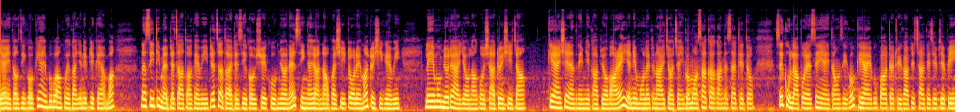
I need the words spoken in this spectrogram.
ရရင်တောင်စီကို KIA ပူပေါင်းဖွဲ့ကယနေ့ပြစ်ခဲ့ရမှာနှစ်စီးတိမှန်ပြတ်ကျသွားခဲ့ပြီးပြတ်ကျသွားတဲ့စီကိုရွှေကူမြို့နယ်စင်ငန်းရွာနောက်ဘက်ရှိတောထဲမှာတွေ့ရှိခဲ့ပြီးလင်းမှုမြို့ထံရုံလောင်းကိုရှာတွေ့ရှိကြောင်း KI ရှင်းတဲ့သတင်းမြစ်ကပြောပါရယ်ယနေ့မွန်လဲတနာရီကျော်ချိန်ဗမော်စကက21တုစစ်ကူလာပေါ်တဲ့စင်ရိုင်တောင်းစီကို KI ပူပေါတက်တွေကပြစ်ချခဲ့ခြင်းဖြစ်ပြီး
